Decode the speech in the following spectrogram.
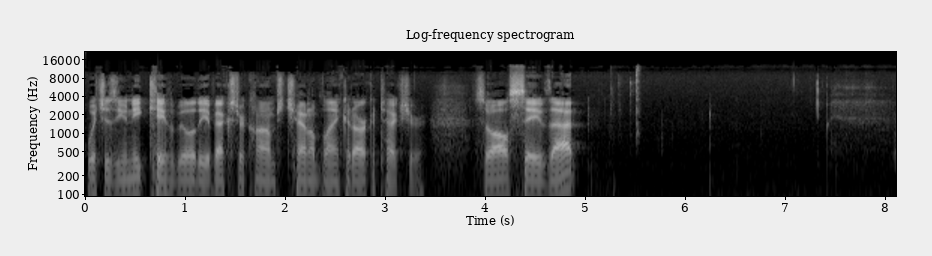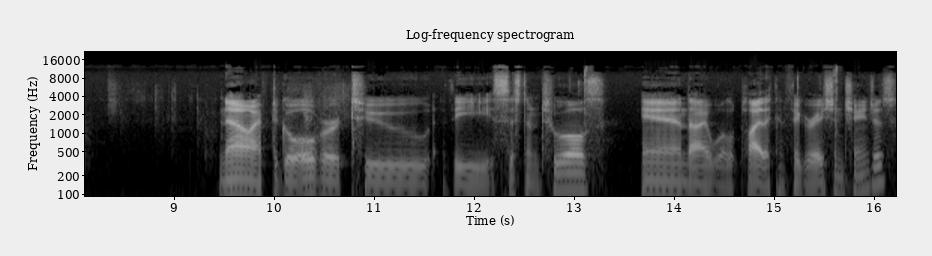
which is a unique capability of Extricom's channel blanket architecture. So I'll save that. Now I have to go over to the system tools and I will apply the configuration changes.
